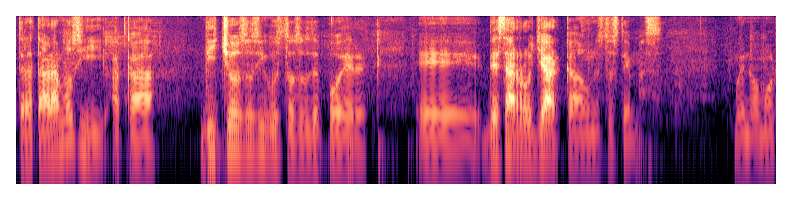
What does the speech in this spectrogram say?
tratáramos y acá dichosos y gustosos de poder eh, desarrollar cada uno de estos temas. Bueno, amor.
